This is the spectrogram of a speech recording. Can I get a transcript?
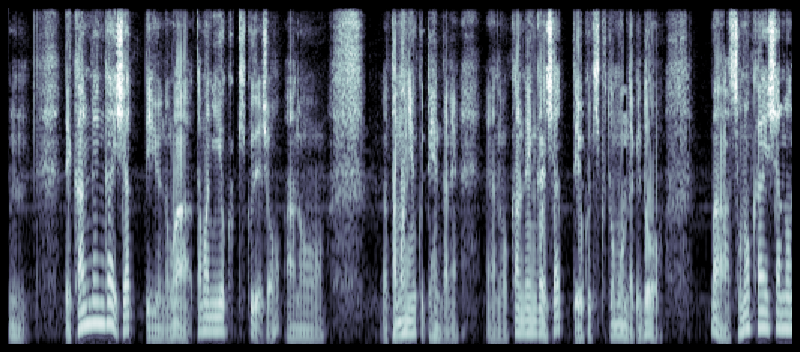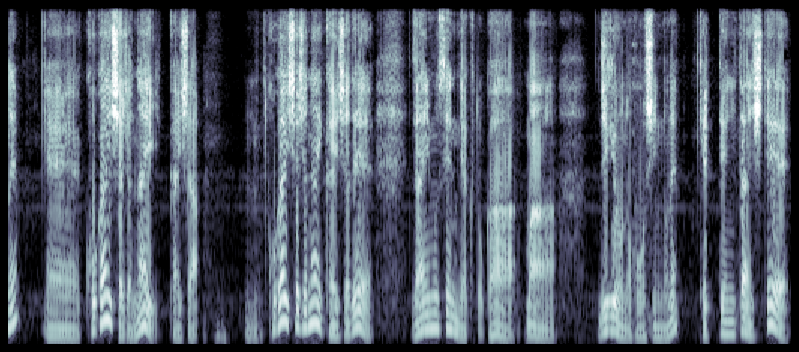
うん。で、関連会社っていうのは、たまによく聞くでしょ？あの、たまによくって変だね。あの、関連会社ってよく聞くと思うんだけど、まあ、その会社のね、えー、子会社じゃない会社、うん、子会社じゃない会社で、財務戦略とか、まあ、事業の方針のね、決定に対して、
